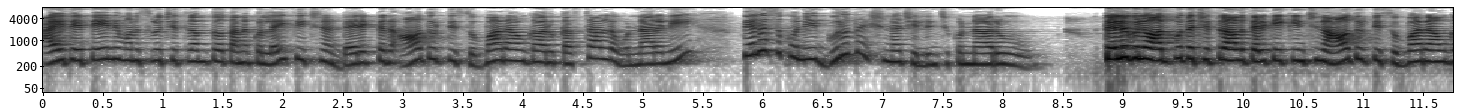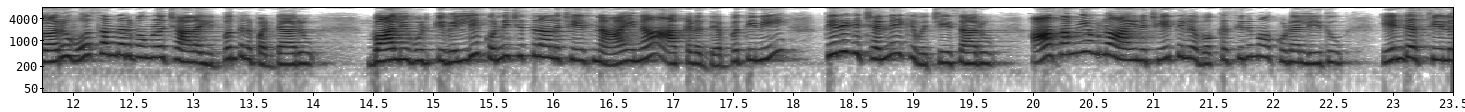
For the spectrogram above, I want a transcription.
అయితే తేనె మనసుల చిత్రంతో తనకు లైఫ్ ఇచ్చిన డైరెక్టర్ ఆదుర్తి సుబ్బారావు గారు కష్టాల్లో ఉన్నారని తెలుసుకుని గురుదక్షిణ చెల్లించుకున్నారు. తెలుగులో అద్భుత చిత్రాలు తెరకెక్కించిన ఆదుర్తి సుబ్బారావు గారు ఓ సందర్భంలో చాలా ఇబ్బందులు పడ్డారు. బాలీవుడ్కి వెళ్ళి కొన్ని చిత్రాలు చేసిన ఆయన అక్కడ దెబ్బతిని తిరిగి చెన్నైకి వచ్చేశారు. ఆ సమయంలో ఆయన చేతిలో ఒక్క సినిమా కూడా లేదు. ఇండస్ట్రీలో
